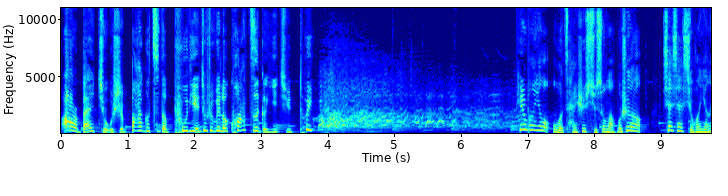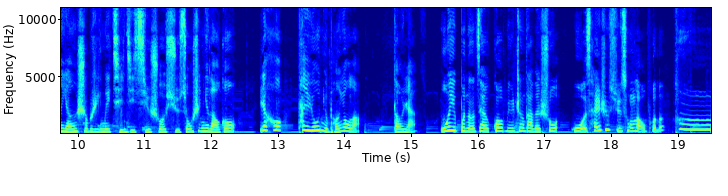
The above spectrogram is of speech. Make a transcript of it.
二百九十八个字的铺垫就是为了夸自个一句推。听众朋友，我才是许嵩老婆说道。夏夏喜欢杨洋，是不是因为前几期说许嵩是你老公，然后他就有女朋友了？当然，我也不能再光明正大的说我才是许嵩老婆了。哼，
